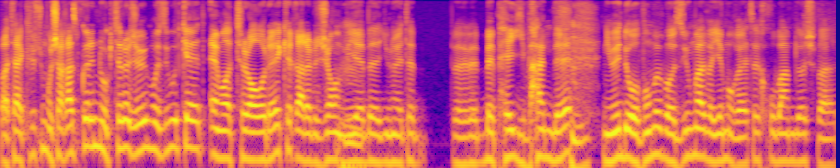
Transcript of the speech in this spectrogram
و تکلیفش مشخص کنه نکته راجع به این بازی بود که آماد ترائوره که قرار ژانویه به یونایتد به- پیونده نیمه دوم به بازی اومد و یه موقعیت خوبم داشت و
